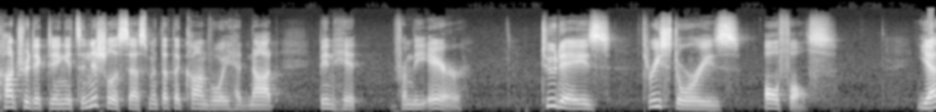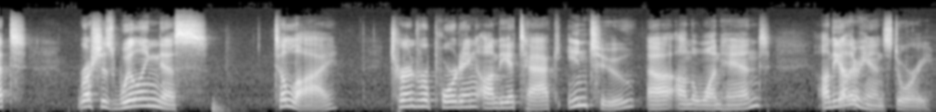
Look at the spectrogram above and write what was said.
contradicting its initial assessment that the convoy had not been hit from the air. Two days, three stories, all false. Yet, Russia's willingness to lie turned reporting on the attack into, uh, on the one hand, on the other hand, story,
